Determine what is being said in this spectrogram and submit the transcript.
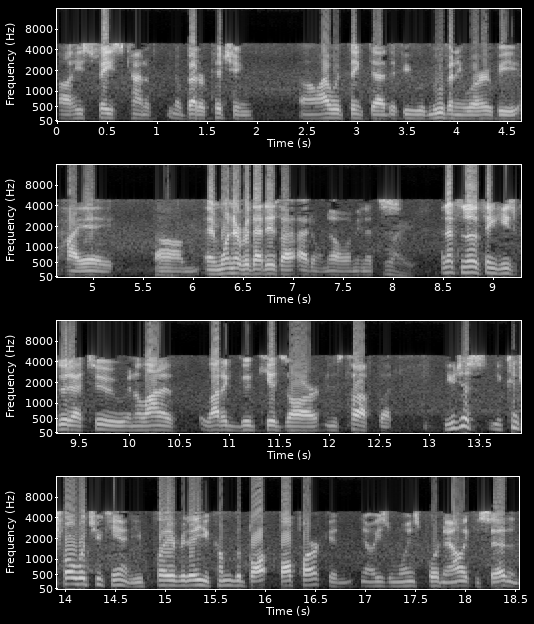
uh, he's faced kind of you know better pitching, uh, I would think that if he would move anywhere, it would be high A. Um, and whenever that is, I, I don't know. I mean, it's right. and that's another thing he's good at too. And a lot of a lot of good kids are, and it's tough, but you just you control what you can. You play every day. You come to the ball, ballpark, and you know he's in Williamsport now, like you said, and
